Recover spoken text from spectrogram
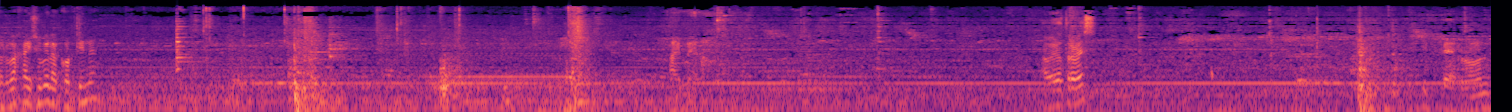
ver, baja y sube la cortina. Ay, mero. A ver otra vez. Y perrón.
